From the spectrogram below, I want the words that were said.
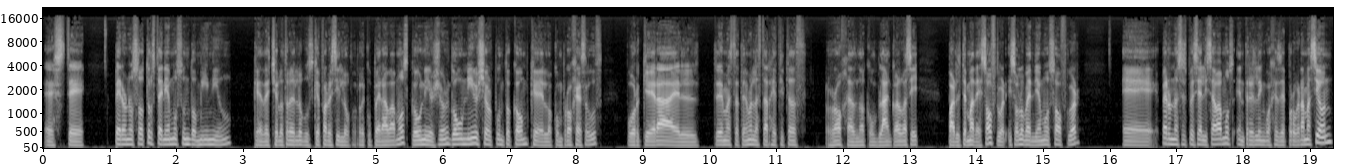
este, pero nosotros teníamos un dominio, que de hecho el otro vez lo busqué para ver si lo recuperábamos, Go nearshore. gonearshore.com, que lo compró Jesús, porque era el tema, hasta tenemos las tarjetitas rojas, ¿no? Con blanco, algo así, para el tema de software, y solo vendíamos software, eh, pero nos especializábamos en tres lenguajes de programación.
